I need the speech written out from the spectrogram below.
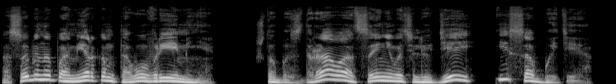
особенно по меркам того времени, чтобы здраво оценивать людей и события.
